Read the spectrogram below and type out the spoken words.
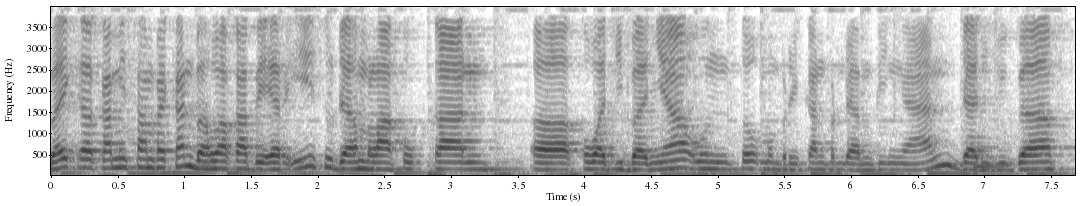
Baik, eh, kami sampaikan bahwa KBRI sudah melakukan eh, kewajibannya untuk memberikan pendampingan dan juga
